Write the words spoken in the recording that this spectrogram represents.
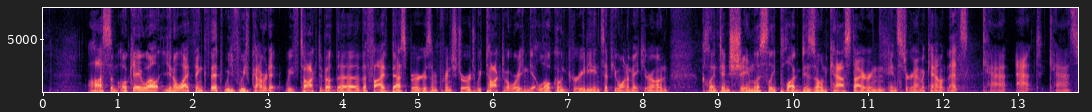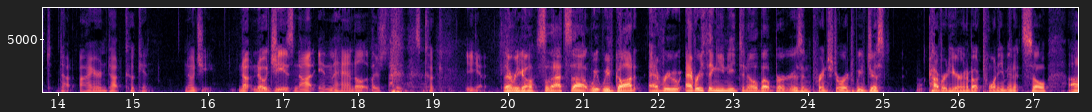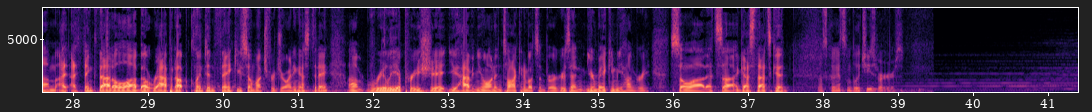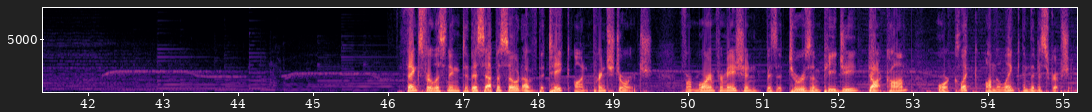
Awesome. Okay, well, you know, I think that we've we've covered it. We've talked about the the five best burgers in Prince George. We talked about where you can get local ingredients if you want to make your own. Clinton shamelessly plugged his own cast iron Instagram account. That's cat at cast.iron.cookin. No G. No no G is not in the handle. There's it's cook. You get it. There we go. So that's uh, we we've got every everything you need to know about burgers in Prince George. We've just covered here in about 20 minutes. So um, I, I think that'll uh, about wrap it up. Clinton, thank you so much for joining us today. Um, really appreciate you having you on and talking about some burgers, and you're making me hungry. So uh, that's uh, I guess that's good. Let's go get some blue cheeseburgers. Thanks for listening to this episode of The Take on Prince George. For more information, visit tourismpg.com or click on the link in the description.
